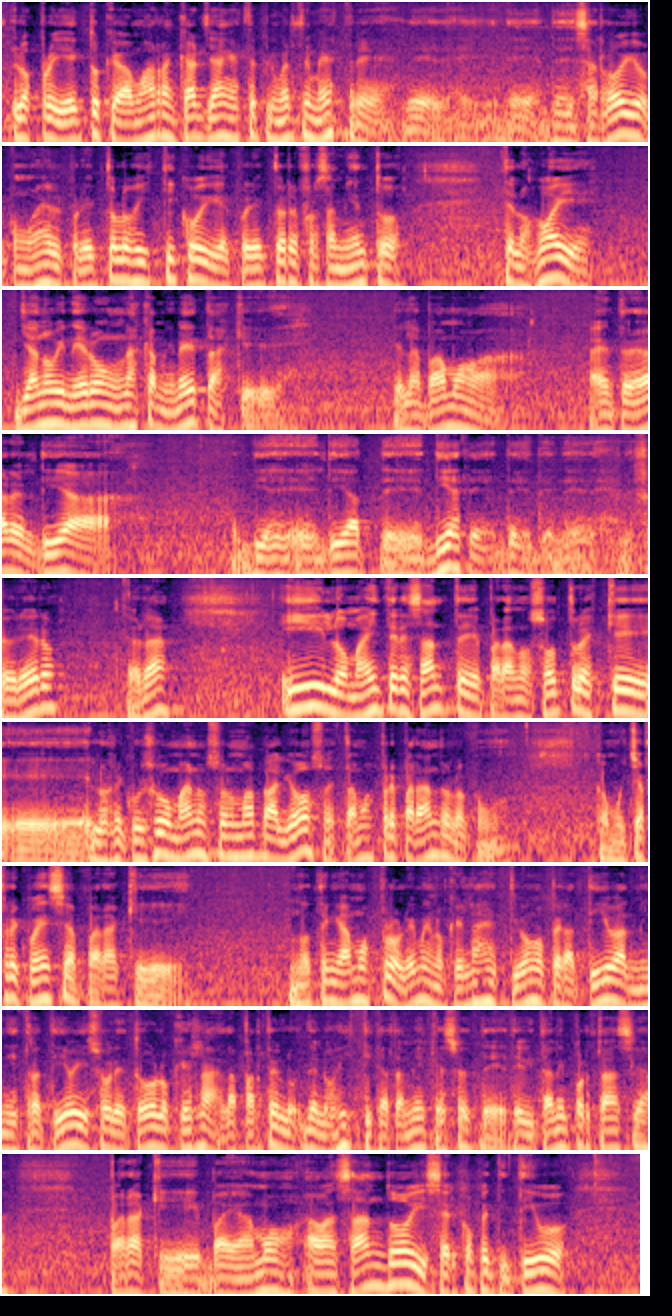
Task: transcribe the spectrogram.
los proyectos que vamos a arrancar ya en este primer trimestre de, de, desarrollo, como es el proyecto logístico y el proyecto de reforzamiento de los muelles ya no vinieron unas camionetas que, las vamos a, entregar el día, el día, 10 de, febrero, ¿verdad? Y lo más interesante para nosotros es que eh, los recursos humanos son más valiosos, estamos preparándolo con, mucha frecuencia para que no tengamos problemas en lo que es la gestión operativa, administrativa y sobre todo lo que es la, parte de logística también, que eso es de vital importancia para que vayamos avanzando y ser competitivos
